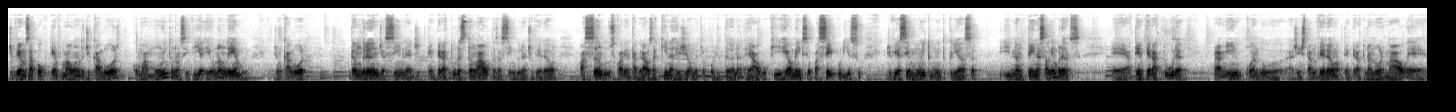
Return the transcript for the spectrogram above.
Tivemos há pouco tempo uma onda de calor como há muito não se via. Eu não lembro de um calor tão grande assim, né, de temperaturas tão altas assim durante o verão, passando dos 40 graus aqui na região metropolitana. É algo que realmente, se eu passei por isso, devia ser muito, muito criança e não tenho essa lembrança. É, a temperatura, para mim, quando a gente está no verão, a temperatura normal é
